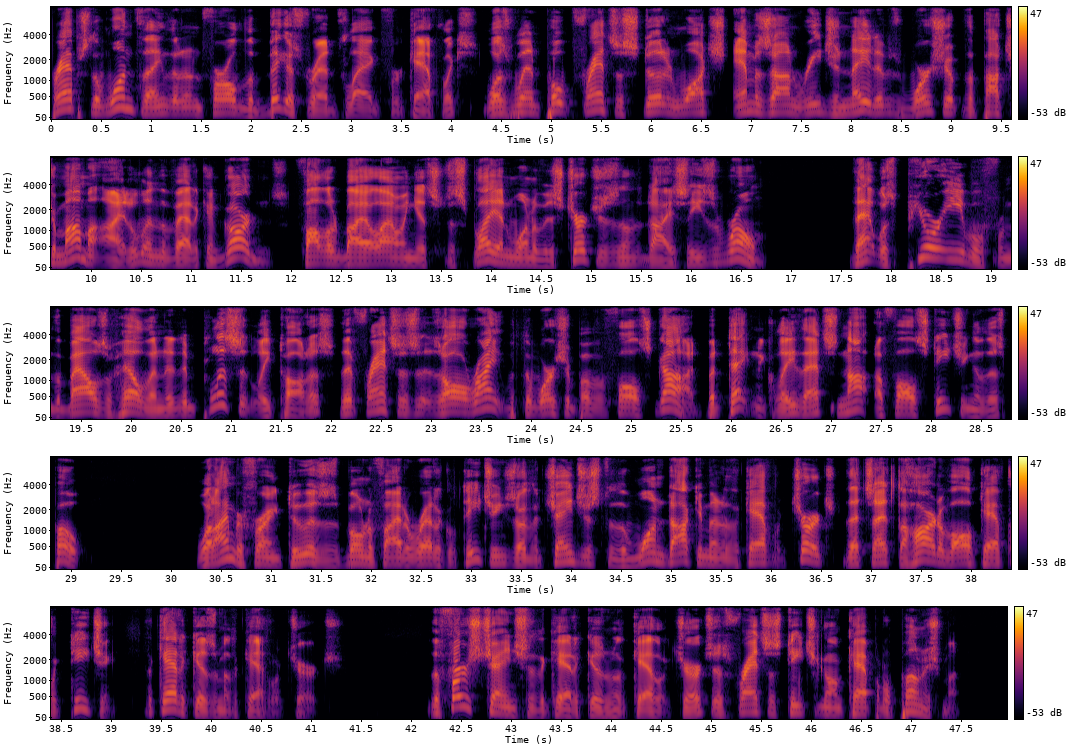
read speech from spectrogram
Perhaps the one thing that unfurled the biggest red flag for Catholics was when Pope Francis stood and watched Amazon region natives worship the Pachamama idol in the Vatican gardens, followed by allowing its display in one of his churches in the Diocese of Rome. That was pure evil from the bowels of hell, and it implicitly taught us that Francis is all right with the worship of a false god, but technically that's not a false teaching of this Pope. What I'm referring to as his bona fide heretical teachings are the changes to the one document of the Catholic Church that's at the heart of all Catholic teaching, the Catechism of the Catholic Church. The first change to the Catechism of the Catholic Church is Francis' teaching on capital punishment.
